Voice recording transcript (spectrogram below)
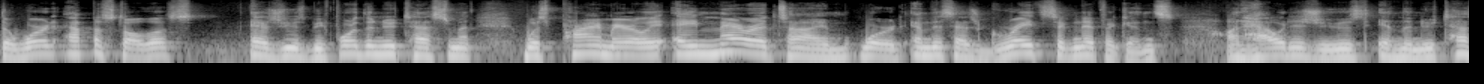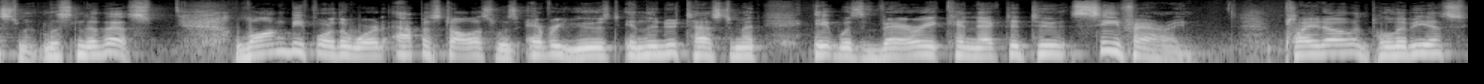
the word apostolos as used before the New Testament, was primarily a maritime word, and this has great significance on how it is used in the New Testament. Listen to this. Long before the word apostolos was ever used in the New Testament, it was very connected to seafaring. Plato and Polybius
